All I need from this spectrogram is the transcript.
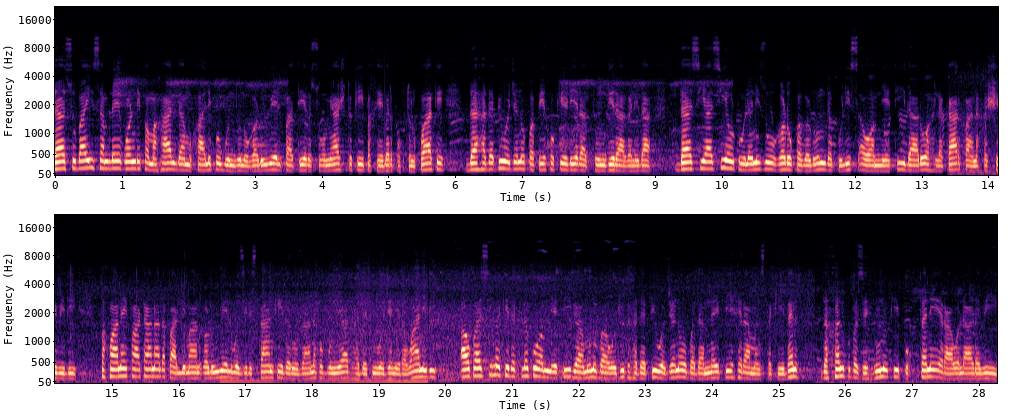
د صوبايي اسمبلۍ غونډې په مهال د مخالفو ګوندونو غړو ویل په تیرو څو میاشتو کې په خیبر پښتونخوا کې د هدفي وژنو په پیښو کې ډیره توندي راغلې ده د سیاسي او ټولنیزو غړو په ګډون د پولیس او امنیتي ادارو اهل کار په نښه شوي دي پخوانی پاټانه د پارلیمان غړو ویل وزیرستان کې د روزانه په بنیاد هدفي وژنې روانې دي او په سیمه کې د کلکو امنیتي ګامونو باوجود هدفي وژنو او بدامنۍ پیښې رامنځته کیدل د خلکو په ذهنونو کې پوښتنې راولاړوي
